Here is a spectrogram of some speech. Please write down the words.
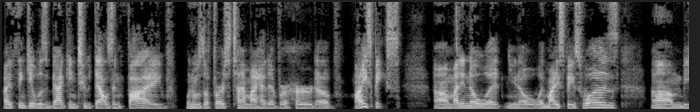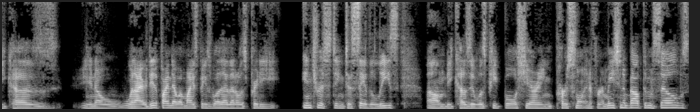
i think it was back in 2005 when it was the first time i had ever heard of myspace. Um, I didn't know what, you know, what MySpace was, um, because, you know, when I did find out what MySpace was, I thought it was pretty interesting to say the least, um, because it was people sharing personal information about themselves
